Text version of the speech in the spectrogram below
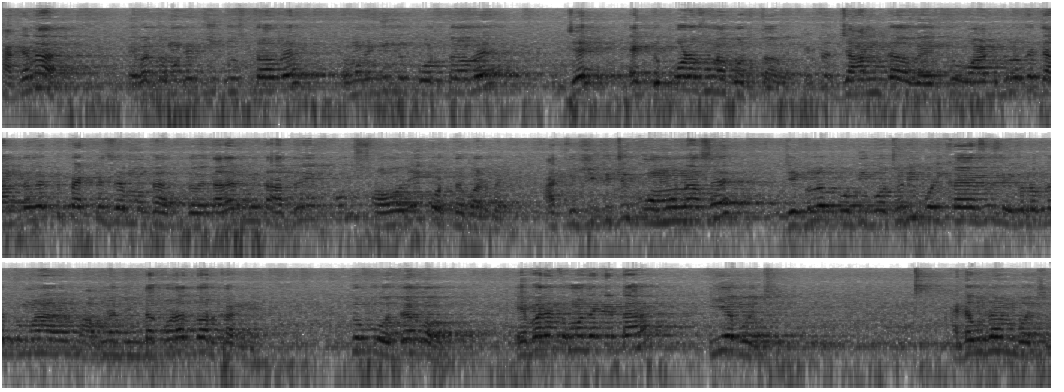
থাকে না? এবার তোমাকে কি বুঝতে হবে? তোমাকে কিন্তু করতে হবে যে একটু পড়াশোনা করতে হবে, একটু জানতে হবে, একটু ওয়ার্ডগুলোকে জানতে হবে, একটু প্র্যাকটিসের মধ্যে আসতে হবে, তাহলে তুমি তাড়াতাড়ি খুব সহজেই করতে পারবে। আর কিছু কিছু কমন আছে, যেগুলো প্রতি বছরই পরীক্ষায় আসে, সেগুলোকে তোমার ভাবনা চিন্তা করার দরকার নেই। তবুও দেখো, এবারে তোমাদেরকে একটা ইয়ে বলছি, একটা উদাহরণ বলছি।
